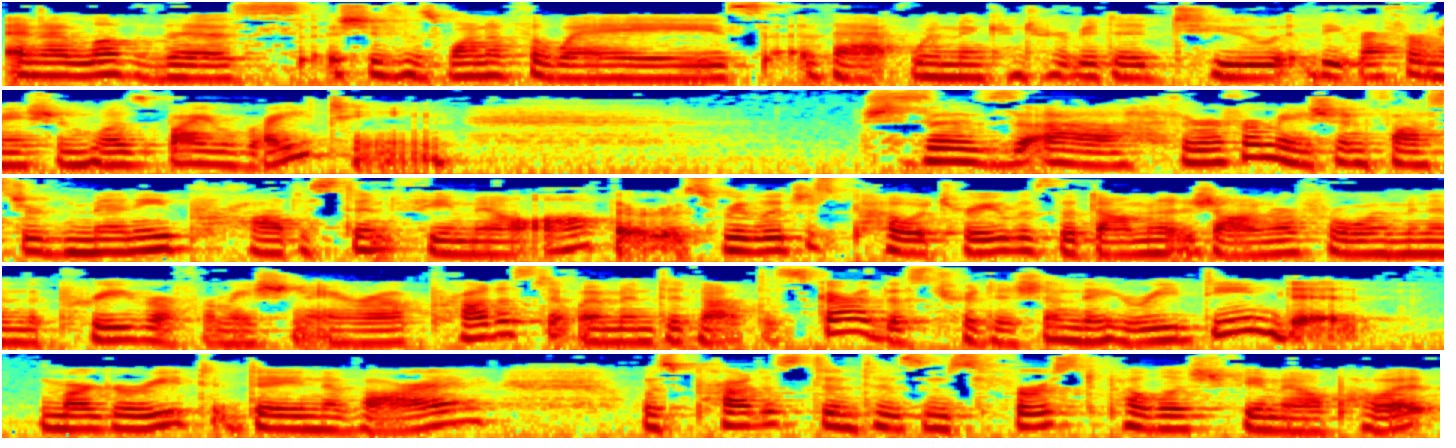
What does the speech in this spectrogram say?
and I love this. She says one of the ways that women contributed to the Reformation was by writing. She says uh, the Reformation fostered many Protestant female authors. Religious poetry was the dominant genre for women in the pre Reformation era. Protestant women did not discard this tradition, they redeemed it. Marguerite de Navarre was Protestantism's first published female poet.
